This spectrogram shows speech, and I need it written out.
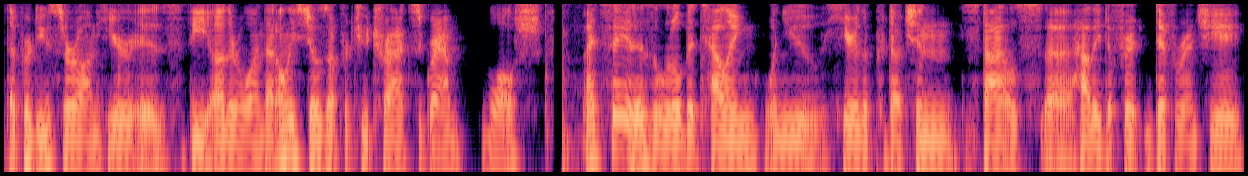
the producer on here is the other one that only shows up for two tracks, Graham Walsh. I'd say it is a little bit telling when you hear the production styles, uh, how they differ- differentiate.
